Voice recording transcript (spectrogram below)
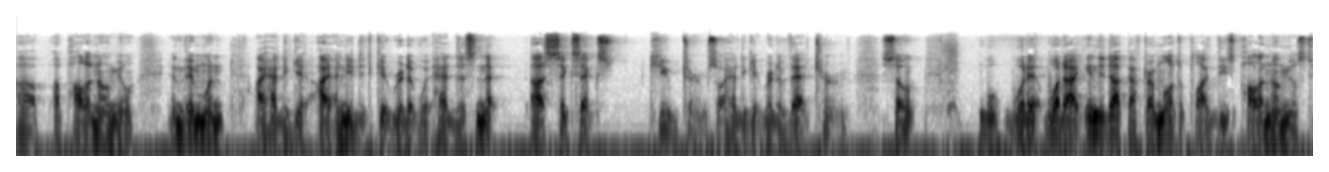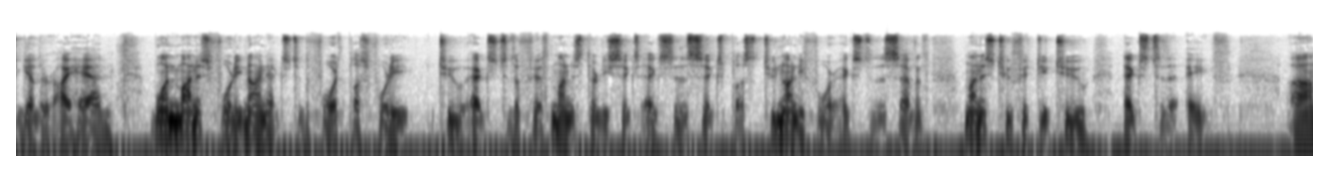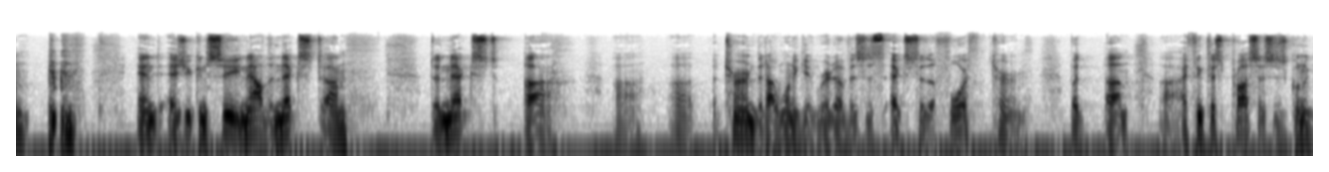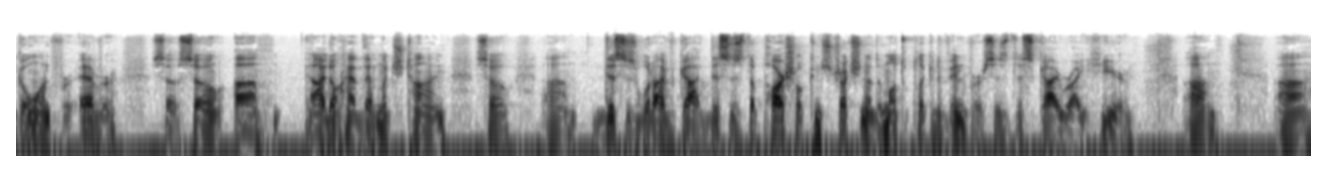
a, a polynomial. And then when I had to get, I, I needed to get rid of what had this net, uh, 6x cubed term, so I had to get rid of that term. So what it, what I ended up after I multiplied these polynomials together, I had 1 minus 49x to the fourth plus 40 2x to the fifth minus 36x to the sixth plus 294x to the seventh minus 252x to the eighth. Um, and as you can see now the next um, the next uh, uh, uh, term that I want to get rid of is this x to the fourth term but um, I think this process is going to go on forever so so uh, I don't have that much time so um, this is what I've got. This is the partial construction of the multiplicative inverse, is this guy right here. Um, uh,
